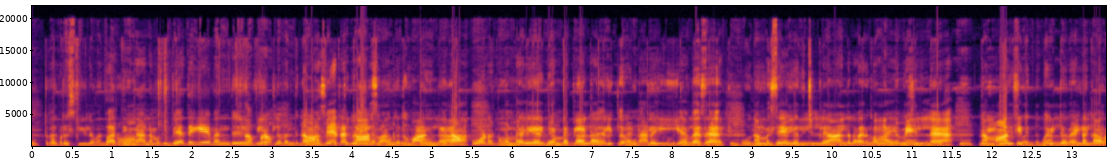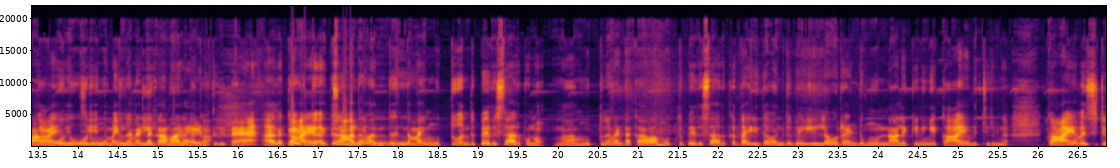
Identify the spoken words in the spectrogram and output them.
ஊற்றுறது கீழே வந்து பார்த்தீங்கன்னா நமக்கு விதையே வந்து வீட்டில் வந்து நம்ம விதை காசு கொடுத்து வாங்கி தான் போடணும் கிடையாது. வெண்டைக்காய்லாம் வீட்டில் நிறைய விதை நம்ம சேகரிச்சுக்கலாம். அதில் பாருங்க ஒன்றுமே இல்லை. நான் மார்க்கெட்டுக்கு போயிட்டு வெண்டைக்காய் வாங்கும்போது ஒரு முத்துன வெண்டைக்காவாக நான் எடுத்துக்கிட்டேன். அதை காய வச்சு அதை வந்து இந்த மாதிரி முத்து வந்து பெருசாக இருக்கணும். முத்துன வெண்டைக்காவாக முத்து பெருசாக இருக்கிறதா இதை வந்து வெயிலில் ஒரு ரெண்டு மூணு நாளைக்கு நீங்கள் காய வச்சுருங்க. காய வச்சுட்டு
